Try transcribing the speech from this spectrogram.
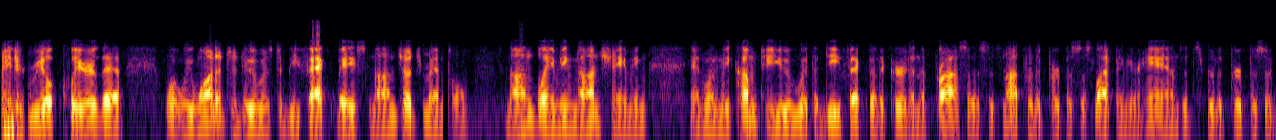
Made it real clear that what we wanted to do was to be fact based, non judgmental, non blaming, non shaming. And when we come to you with a defect that occurred in the process, it's not for the purpose of slapping your hands, it's for the purpose of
